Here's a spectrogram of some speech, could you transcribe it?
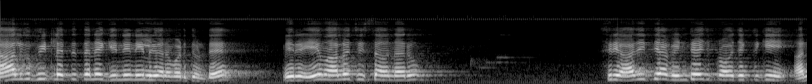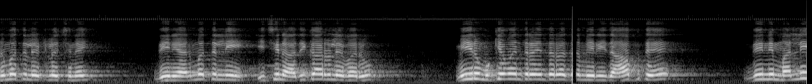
నాలుగు ఫీట్లు ఎత్తితేనే గిన్నె నీళ్ళు కనబడుతుంటే మీరు ఏం ఆలోచిస్తూ ఉన్నారు? శ్రీ ఆదిత్య వింటేజ్ ప్రాజెక్టుకి అనుమతులు ఎట్లొచ్చినాయి? దీని అనుమతుల్ని ఇచ్చిన అధికారులు ఎవరు? మీరు ముఖ్యమంత్రి అయిన తర్వాత మీరు ఇది ఆపితే దీన్ని మళ్ళీ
